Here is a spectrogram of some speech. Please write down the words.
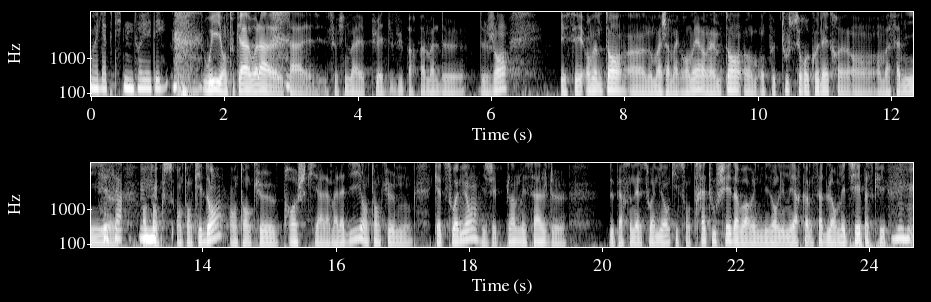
Ouais, de la petite notoriété. oui, en tout cas, voilà, ça, ce film a pu être vu par pas mal de, de gens. Et c'est en même temps un hommage à ma grand-mère, en même temps, on, on peut tous se reconnaître euh, en, en ma famille, euh, en Mhm. tant que- en tant qu'aidant, en tant que proche qui a la maladie, en tant que qu'aide-soignant. Et J'ai plein de messages de, de personnel soignant qui sont très touchés d'avoir une mise en lumière comme ça de leur métier parce qu'ils Mhm.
